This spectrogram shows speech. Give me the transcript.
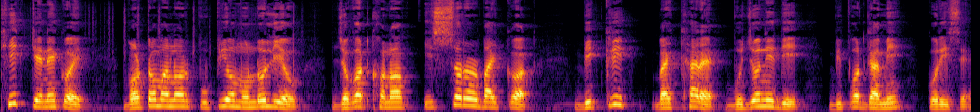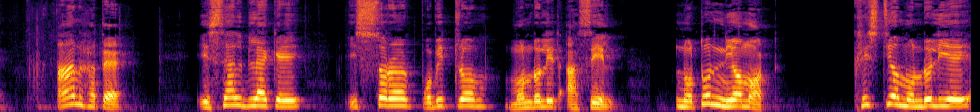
ঠিক তেনেকৈ বৰ্তমানৰ পুপীয় মণ্ডলীয়েও জগতখনক ঈশ্বৰৰ বাক্যত বিকৃত ব্যাখ্যাৰে বুজনি দি বিপদগামী কৰিছে। আনহাতে ইছৰাইলবিলাকেই ঈশ্বৰৰ পবিত্ৰ মণ্ডলীত আছিল। নতুন নিয়মত খ্ৰীষ্টীয় মণ্ডলীয়েই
